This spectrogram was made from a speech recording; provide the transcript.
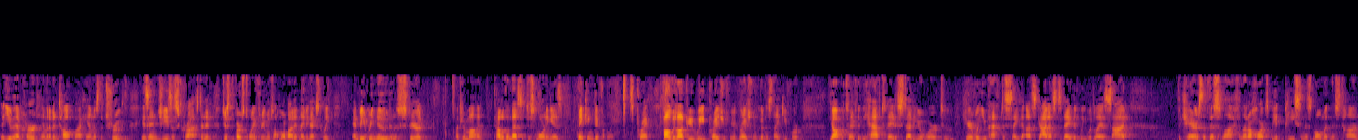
that you have heard him and have been taught by him as the truth is in Jesus Christ. And then just verse 23, we'll talk more about it maybe next week. And be renewed in the spirit of your mind. The title of the message this morning is Thinking Differently. Let's pray. Father, we love you. We praise you for your grace and your goodness. Thank you for the opportunity that we have today to study your word, to hear what you have to say to us. Guide us today that we would lay aside the cares of this life and let our hearts be at peace in this moment, in this time.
